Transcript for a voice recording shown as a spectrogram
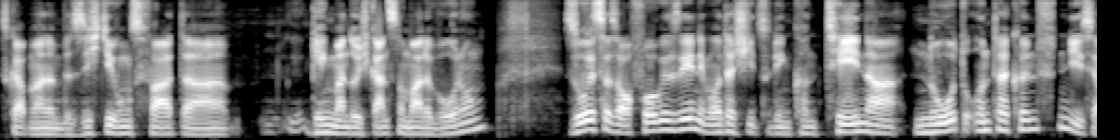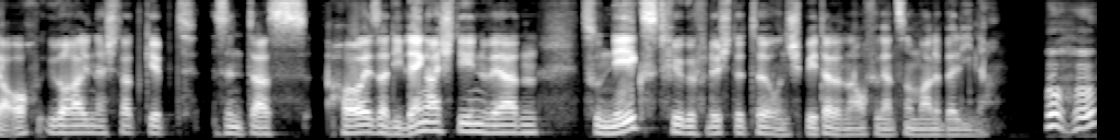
Es gab mal eine Besichtigungsfahrt, da ging man durch ganz normale Wohnungen. So ist das auch vorgesehen. Im Unterschied zu den Container-Notunterkünften, die es ja auch überall in der Stadt gibt, sind das Häuser, die länger stehen werden, zunächst für Geflüchtete und später dann auch für ganz normale Berliner. Mhm.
